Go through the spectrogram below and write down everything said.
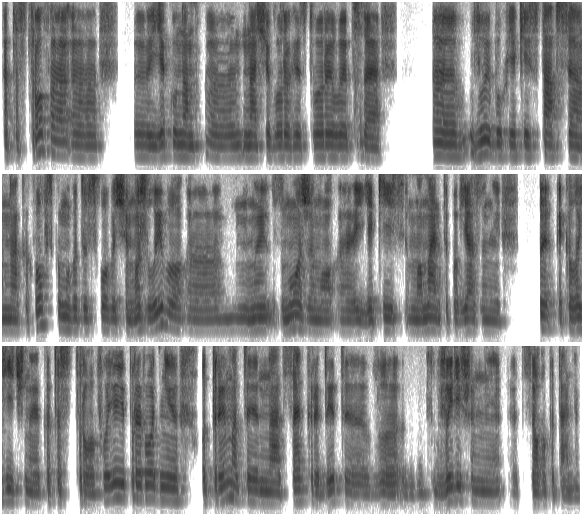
катастрофа, яку нам наші вороги створили. Це вибух, який стався на Каховському водосховищі. Можливо, е, ми зможемо е, якісь моменти пов'язані з екологічною катастрофою і природньою отримати на це кредит е, в вирішенні цього питання.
